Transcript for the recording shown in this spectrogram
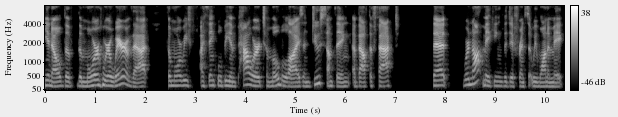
you know, the, the more we're aware of that, the more we, I think, will be empowered to mobilize and do something about the fact that we're not making the difference that we want to make,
